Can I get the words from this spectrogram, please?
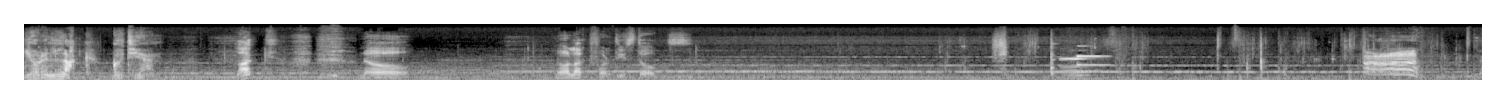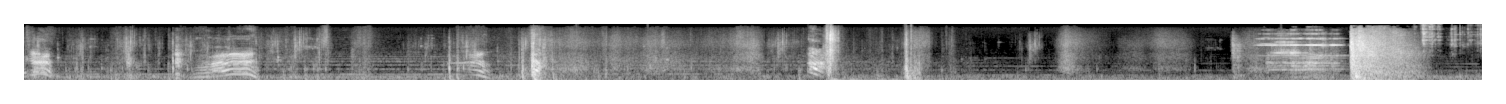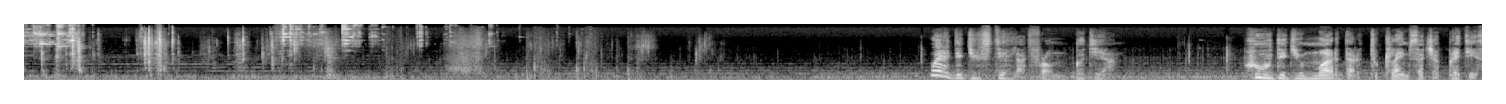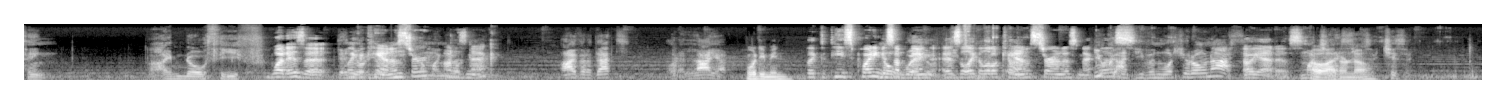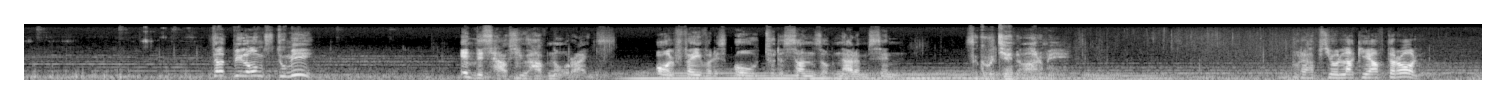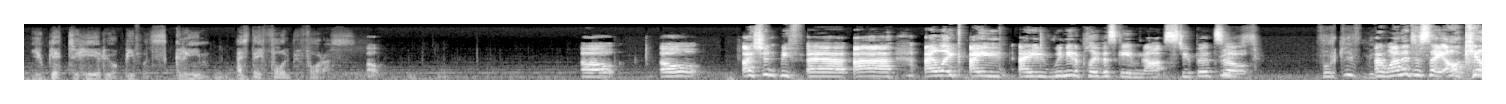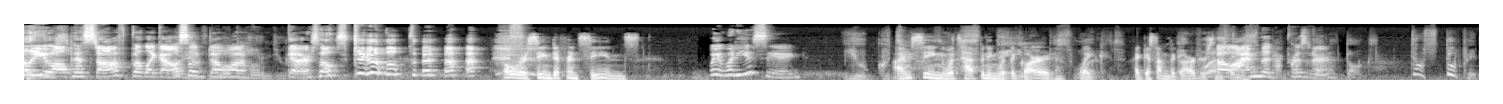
You're in luck, Gutian. Luck? No. No luck for these dogs. Where did you steal that from, Gutian? Who did you murder to claim such a pretty thing? I'm no thief. What is it? Then Like a canister on your his neck? kind. Either that or a liar. What do you mean? Like he's pointing to No way something. Is it like a little beating canister on his necklace? You can't even wash your own ass. Oh yeah, it is. Much Oh, I don't use know. a chisel. That belongs to me. In this house, you have no rights. All favor is owed to the sons of Naram Sin. The Gutian army. Perhaps you're lucky after all. You get to hear your people scream as they fall before us. Oh. Oh. Oh. I shouldn't be. Uh. Uh. I like. I. I. We need to play this game not stupid. So Please, forgive me. I wanted to say I'll kill you, all pissed off, but like I also have don't want to get ourselves killed. Oh, we're seeing different scenes. Wait, what are you seeing? You good I'm seeing what's happening with the guard. Like. I guess I'm the guard or something. Oh, I'm the prisoner. Too stupid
